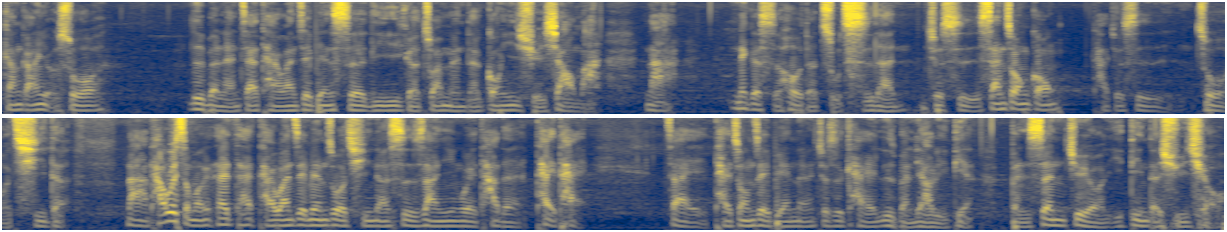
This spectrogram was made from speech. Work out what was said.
刚刚有说日本人在台湾这边设立一个专门的工艺学校嘛？那那个时候的主持人就是三中公，他就是做漆的。那他为什么在台台湾这边做漆呢？事实上，因为他的太太。在台中这边呢，就是开日本料理店，本身就有一定的需求，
